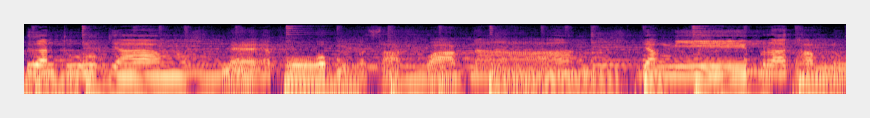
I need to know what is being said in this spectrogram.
เตือนทุกยาม แม้พบอุปสรรคขวากหน้า ยังมีพระธรรมนุ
